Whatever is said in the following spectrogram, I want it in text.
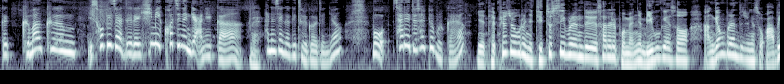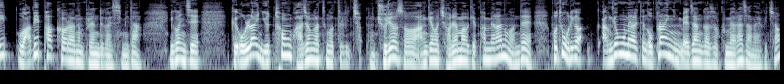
그 그만큼 이 소비자들의 힘이 커지는 게 아닐까 네. 하는 생각이 들거든요. 뭐 사례도 살펴볼까요? 예, 대표적으로 이제 D2C 브랜드 사례를 보면요. 미국에서 안경 브랜드 중에서 와비 와비 파커라는 브랜드가 있습니다. 이건 이제 그 온라인 유통 과정 같은 것들을 줄여서 안경을 저렴하게 판매하는 건데 보통 우리가 안경 구매할 때는 오프라인 매장 가서 구매를 하잖아요. 그렇죠?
